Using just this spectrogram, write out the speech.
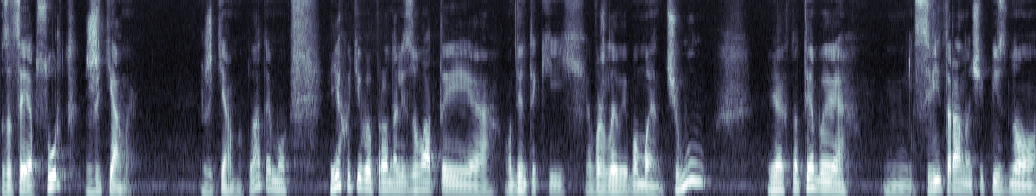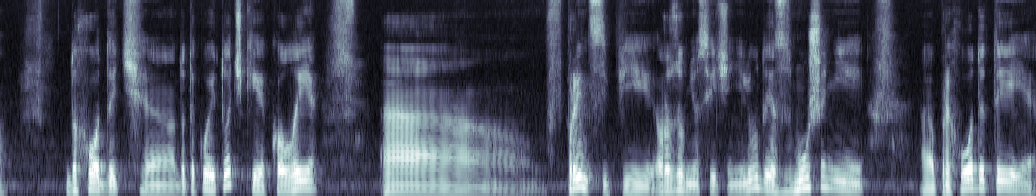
за цей абсурд життями. Життями платимо. Я хотів би проаналізувати один такий важливий момент. Чому, як на тебе, світ рано чи пізно доходить е, до такої точки, коли, е, в принципі, розумні освічені люди змушені е, приходити,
